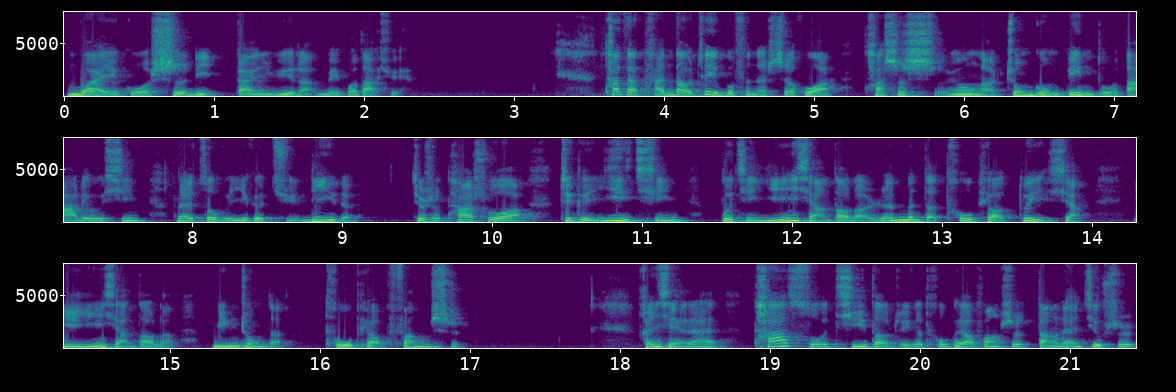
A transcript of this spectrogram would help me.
外国势力干预了美国大选。他在谈到这部分的时候啊，他是使用了中共病毒大流行来作为一个举例的，就是他说啊，这个疫情不仅影响到了人们的投票对象，也影响到了民众的投票方式。很显然，他所提到这个投票方式，当然就是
